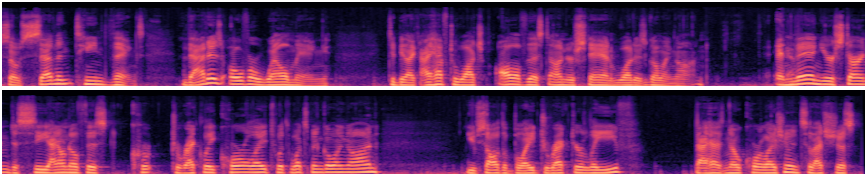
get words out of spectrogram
So 17 things. That is overwhelming to be like, I have to watch all of this to understand what is going on. And then you're starting to see, I don't know if this cor- directly correlates with what's been going on. You saw the Blade director leave. That has no correlation. So that's just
